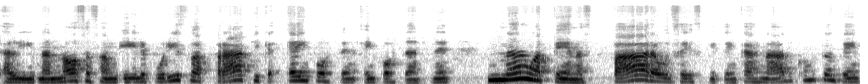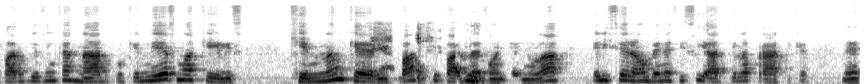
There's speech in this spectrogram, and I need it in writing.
ali na nossa família. Por isso, a prática é importante, é importante né? não apenas para os espíritos encarnados, como também para os desencarnados, porque mesmo aqueles que não querem participar do evangelho no lar, eles serão beneficiados pela prática né?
